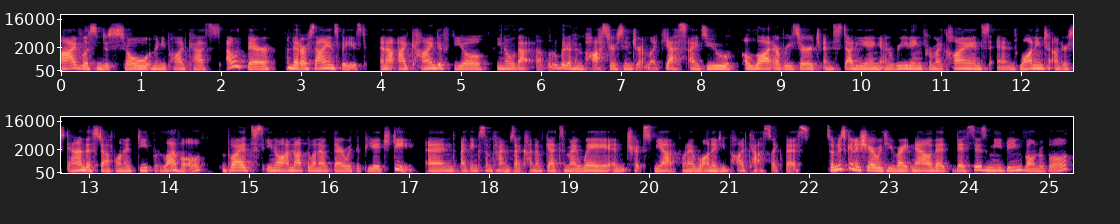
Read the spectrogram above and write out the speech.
I've listened to so many podcasts out there that are science based. And I, I, kind of feel, you know, that a little bit of imposter syndrome. Like, yes, I do a lot of research and studying and reading for my clients and wanting to understand this stuff on a deeper level. But, you know, I'm not the one out there with the PhD. And I think sometimes that kind of gets in my way and trips me up when I want to do podcasts like this. So I'm just going to share with you right now that this is me being vulnerable.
